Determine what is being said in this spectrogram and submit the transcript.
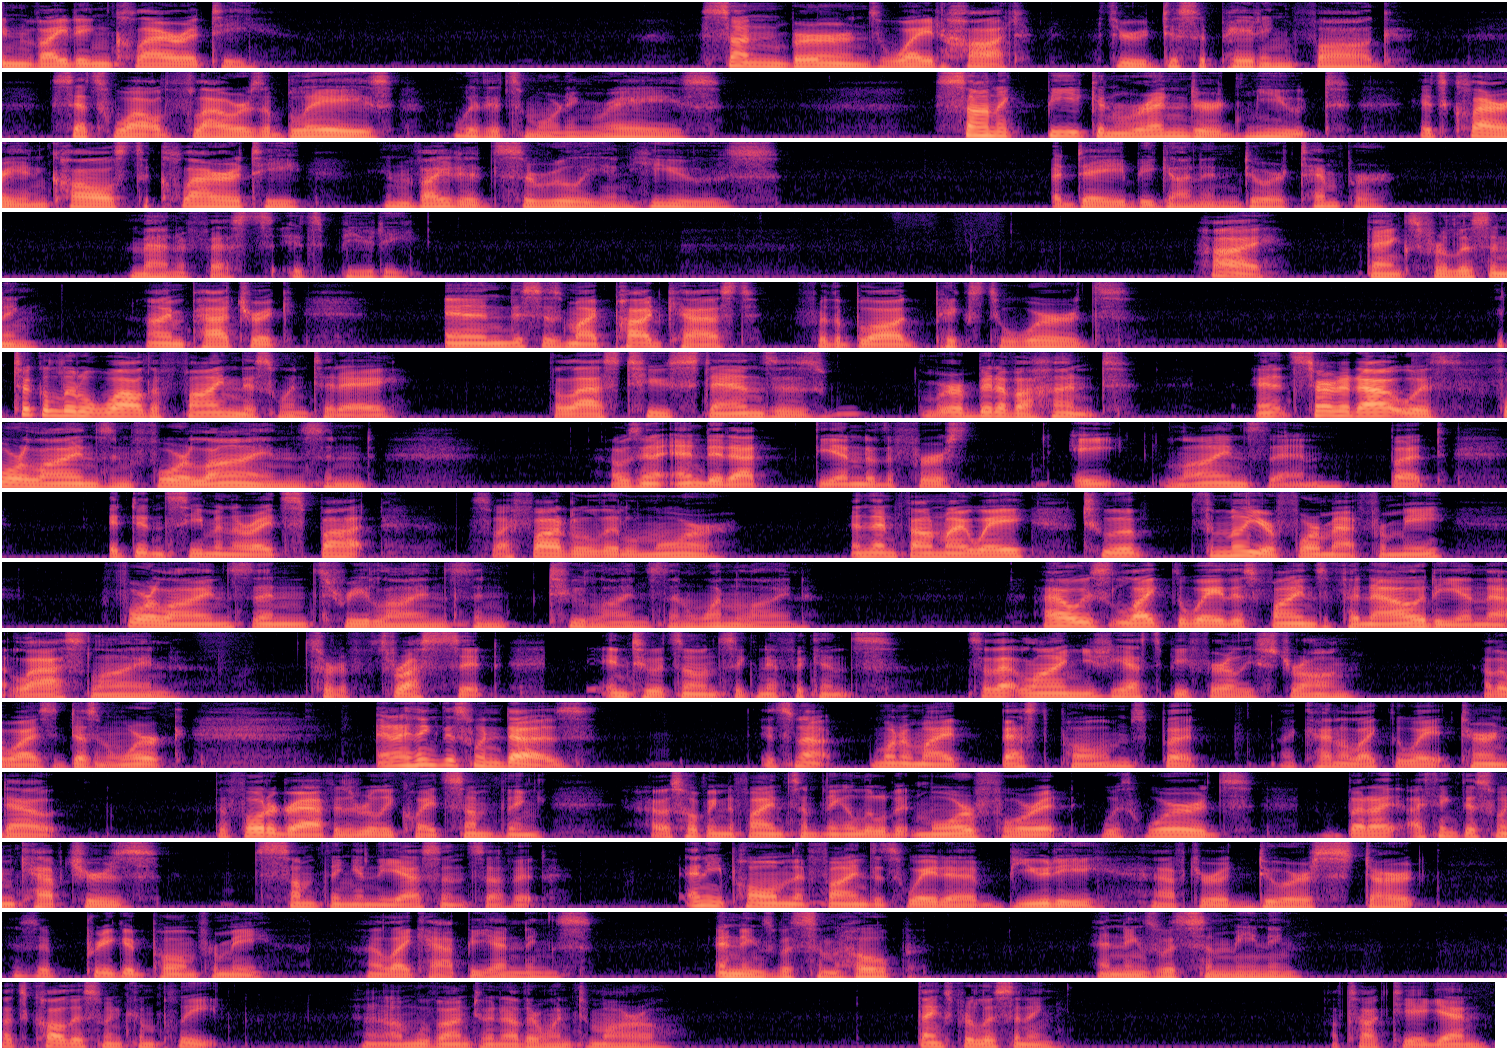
inviting clarity. Sun burns white hot through dissipating fog, sets wildflowers ablaze with its morning rays. Sonic beacon rendered mute, its clarion calls to clarity, invited cerulean hues. A day begun in dour temper manifests its beauty. Hi, thanks for listening. I'm Patrick, and this is my podcast for the blog Pix to Words. It took a little while to find this one today. The last two stanzas were a bit of a hunt, and it started out with four lines and four lines, and I was going to end it at the end of the first eight lines then, but it didn't seem in the right spot, so I fought a little more, and then found my way to a familiar format for me four lines, then three lines, then two lines, then one line. I always like the way this finds a finality in that last line, sort of thrusts it into its own significance. So that line usually has to be fairly strong, otherwise, it doesn't work. And I think this one does. It's not one of my best poems, but I kind of like the way it turned out. The photograph is really quite something. I was hoping to find something a little bit more for it with words, but I, I think this one captures something in the essence of it. Any poem that finds its way to beauty after a dour start is a pretty good poem for me. I like happy endings, endings with some hope, endings with some meaning. Let's call this one complete, and I'll move on to another one tomorrow. Thanks for listening. I'll talk to you again.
